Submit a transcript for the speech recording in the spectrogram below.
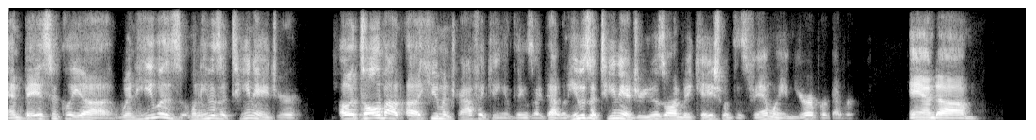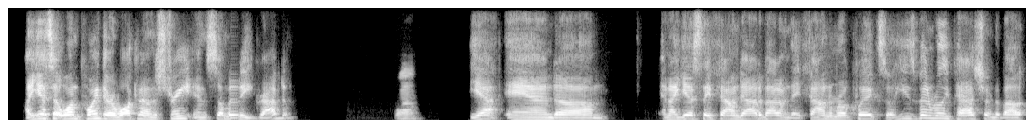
And basically, uh, when he was when he was a teenager, oh, it's all about uh, human trafficking and things like that. When he was a teenager, he was on vacation with his family in Europe or whatever. And um, I guess at one point they were walking down the street and somebody grabbed him. Wow. Yeah, and um, and I guess they found out about him. And they found him real quick. So he's been really passionate about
